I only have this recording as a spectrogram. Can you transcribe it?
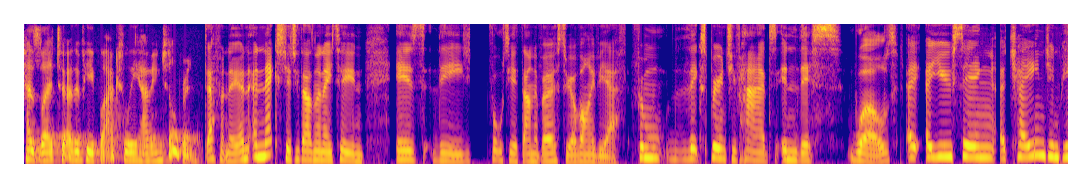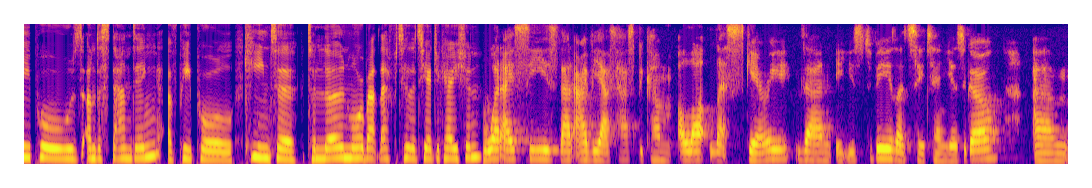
has led to other people actually having children. Definitely. And, and next year, 2018, is the 40th anniversary of IVF. From the experience you've had in this world, are, are, you seeing a change in people's understanding of people keen to, to learn more about their fertility education? What I see is that IVF has become a lot less scary than it used to be, let's say 10 years ago. Um,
